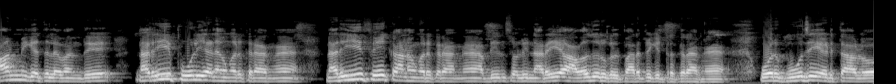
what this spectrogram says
ஆன்மீகத்தில் வந்து நிறைய போலியானவங்க இருக்கிறாங்க நிறைய ஃபேக் ஆனவங்க இருக்கிறாங்க அப்படின்னு சொல்லி நிறைய அவதூறுகள் பரப்பிக்கிட்டு இருக்கிறாங்க. ஒரு பூஜை எடுத்தாலோ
